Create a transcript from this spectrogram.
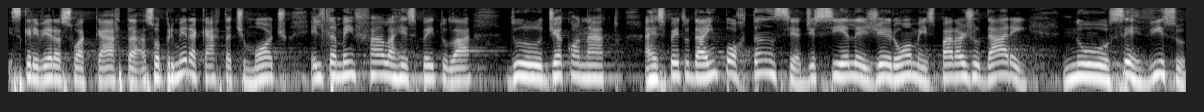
escrever a sua carta, a sua primeira carta a Timóteo, ele também fala a respeito lá do diaconato, a respeito da importância de se eleger homens para ajudarem no serviço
